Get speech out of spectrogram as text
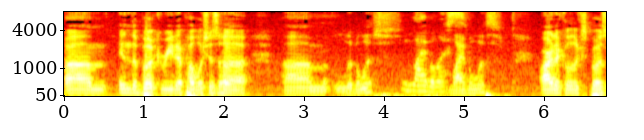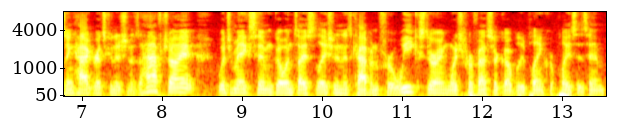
Um, in the book, Rita publishes a um, libellous, Libelous. libellous article exposing Hagrid's condition as a half giant, which makes him go into isolation in his cabin for weeks, during which Professor Grubbly Plank replaces him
